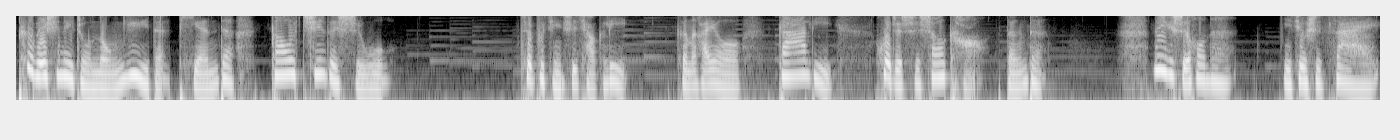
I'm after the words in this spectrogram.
特别是那种浓郁的、甜的、高脂的食物，这不仅是巧克力，可能还有咖喱或者是烧烤等等。那个时候呢，你就是在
